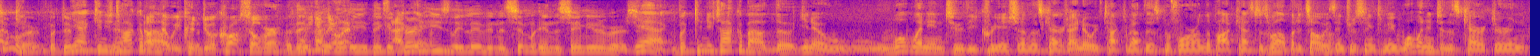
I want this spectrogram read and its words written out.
Similar, but different. Yeah, can you talk about Not that we couldn't do a crossover. They we could, do it. they could very easily live in the sim- in the same universe. Yeah, but can you talk about the you know what went into the creation of this character? I know we've talked about this before on the podcast as well, but it's always interesting to me. What went into this character, and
